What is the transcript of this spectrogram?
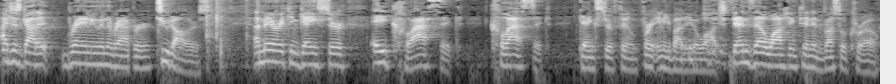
I just got it brand new in the wrapper, two dollars. American Gangster, a classic, classic gangster film for anybody to watch. Denzel Washington and Russell Crowe.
